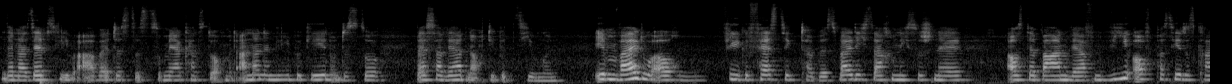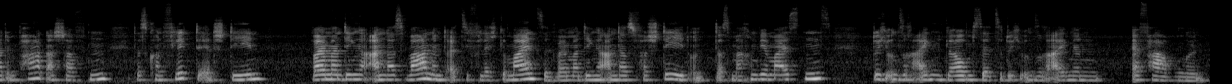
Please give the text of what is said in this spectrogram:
in deiner Selbstliebe arbeitest, desto mehr kannst du auch mit anderen in Liebe gehen und desto besser werden auch die Beziehungen. Eben weil du auch viel gefestigter bist, weil dich Sachen nicht so schnell aus der Bahn werfen. Wie oft passiert es gerade in Partnerschaften, dass Konflikte entstehen, weil man Dinge anders wahrnimmt, als sie vielleicht gemeint sind, weil man Dinge anders versteht. Und das machen wir meistens durch unsere eigenen Glaubenssätze, durch unsere eigenen Erfahrungen.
